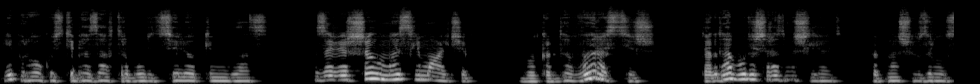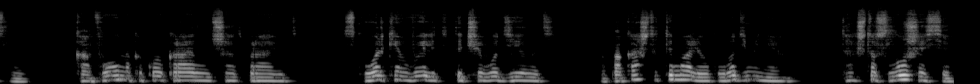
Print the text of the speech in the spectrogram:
И проку с тебя завтра будет, селедкин глаз. Завершил мысль мальчик. Вот когда вырастешь, тогда будешь размышлять, как наши взрослые. Кого на какой край лучше отправить, скольким вылететь, до чего делать. А пока что ты малек, вроде меня. Так что слушайся,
